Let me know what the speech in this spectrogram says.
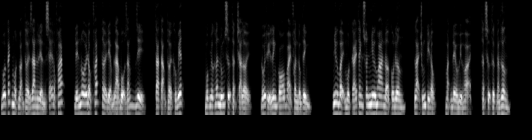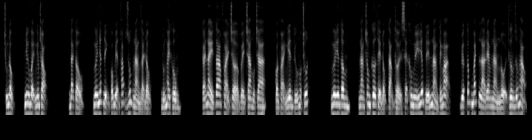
mỗi cách một đoạn thời gian liền sẽ độc phát, đến nỗi độc phát thời điểm là bộ dáng gì, ta tạm thời không biết. Một nhược hân đúng sự thật trả lời, đối thủy linh có vài phần đồng tình. Như vậy một cái thanh xuân như hoa nở cô đường, lại chúng kỳ độc, mặt đều hủy hoại, thật sự thực đáng thương. Chúng độc, như vậy nghiêm trọng. Đại tẩu, ngươi nhất định có biện pháp giúp nàng giải độc, đúng hay không? Cái này ta phải trở về tra một tra, còn phải nghiên cứu một chút. Ngươi yên tâm, nàng trong cơ thể độc tạm thời sẽ không uy hiếp đến nàng tính mạng, việc cấp bách là đem nàng nội thương dưỡng hảo,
